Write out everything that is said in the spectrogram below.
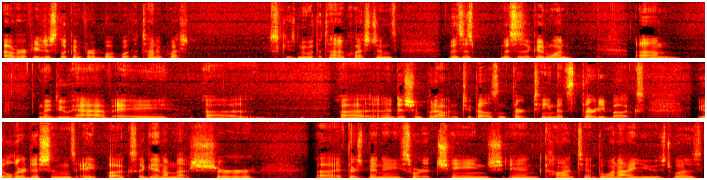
However, if you're just looking for a book with a ton of questions, excuse me, with a ton of questions, this is this is a good one. Um, and they do have a uh, uh, an edition put out in 2013 that's 30 bucks. The older edition's eight bucks. Again, I'm not sure uh, if there's been any sort of change in content. The one I used was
